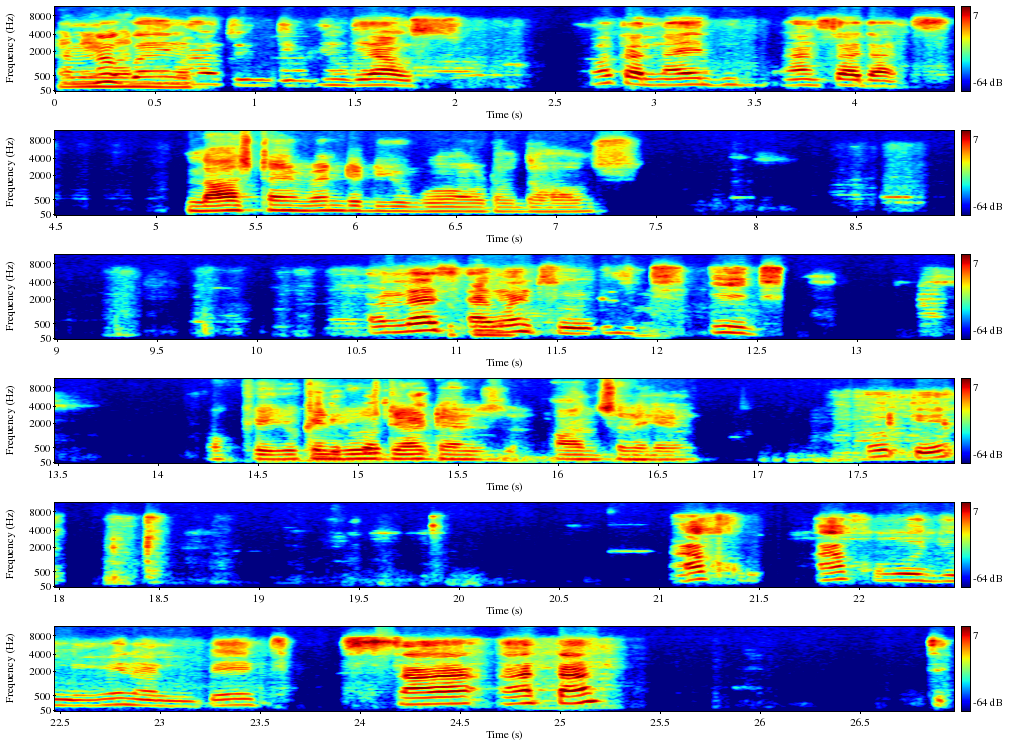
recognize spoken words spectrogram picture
I'm not going out in the, in the house. How can I answer that? Last time, when did you go out of the house? Unless I Yeah. went to eat, eat. Okay, you can use report. that as answer here. Okay. أخ- أخرج من البيت ساعة ت-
